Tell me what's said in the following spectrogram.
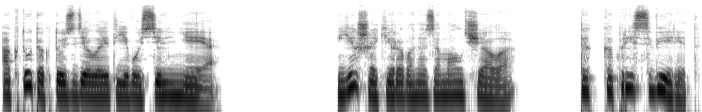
а кто-то, кто сделает его сильнее. Я шокированно замолчала. Так каприз верит.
